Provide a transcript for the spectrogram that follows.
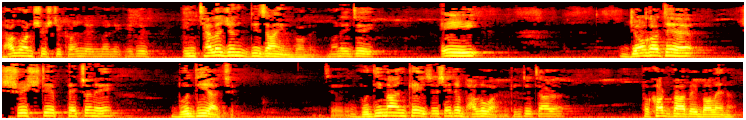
ভগবান সৃষ্টি করেন মানে এটা ইন্টেলিজেন্ট ডিজাইন বলে। মানে যে এই জগতে সৃষ্টির পেছনে বুদ্ধি আছে। বুদ্ধিমান কে সেটা ভগবান, কিন্তু তারা প্রকট ভাবে বলে না।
